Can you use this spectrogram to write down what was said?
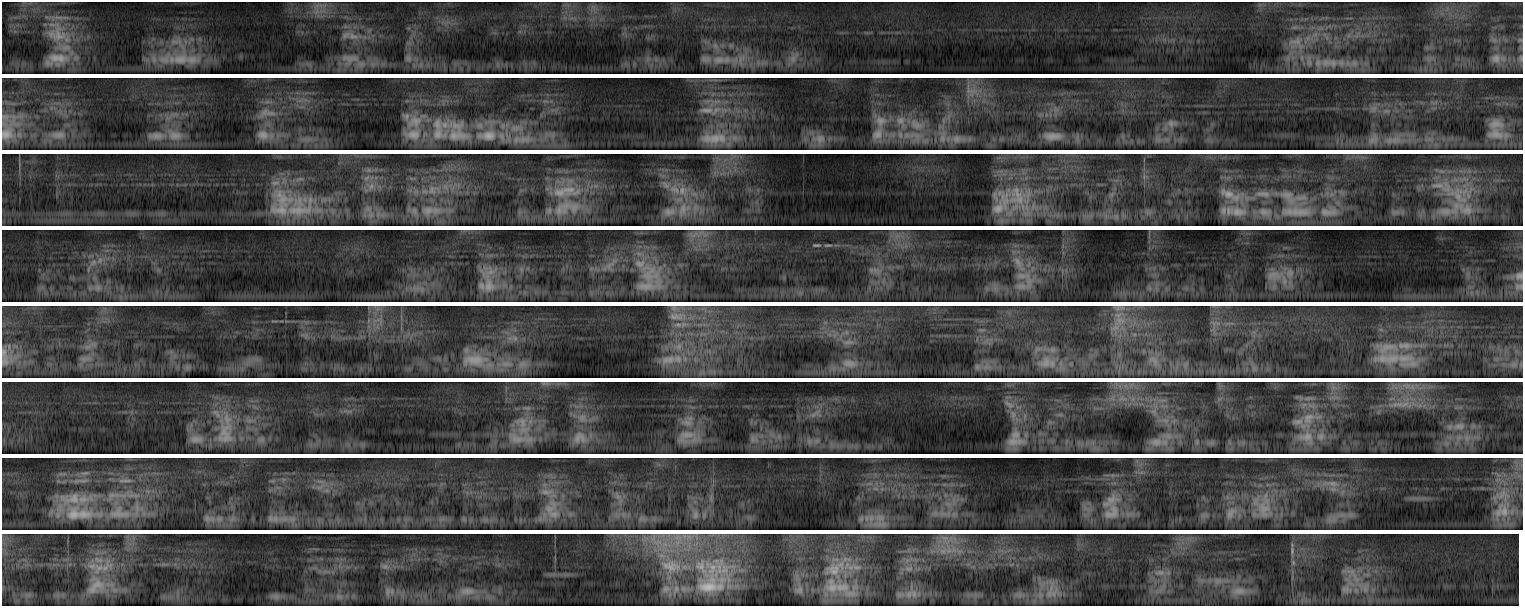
після е, січневих подій 2014 року і створили, можна сказати, е, загін самооборони. Це був добровольчий український корпус під керівництвом правого сектора Дмитра Яроша. Багато сьогодні представлено у нас матеріалів, документів. Е, Саме Дмитро Ярош був в наших краях, був на блокпостах, спілкувався з нашими хлопцями, які підтримували е, і здержували, можна сказати, той е, е, порядок, який відбувався у нас на Україні. Я ще хочу відзначити, що е, на цьому стенді, коли ви будете роздивлятися виставку, ви е, побачите фотографії нашої землячки Людмили Калініної, яка одна із перших жінок нашого міста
